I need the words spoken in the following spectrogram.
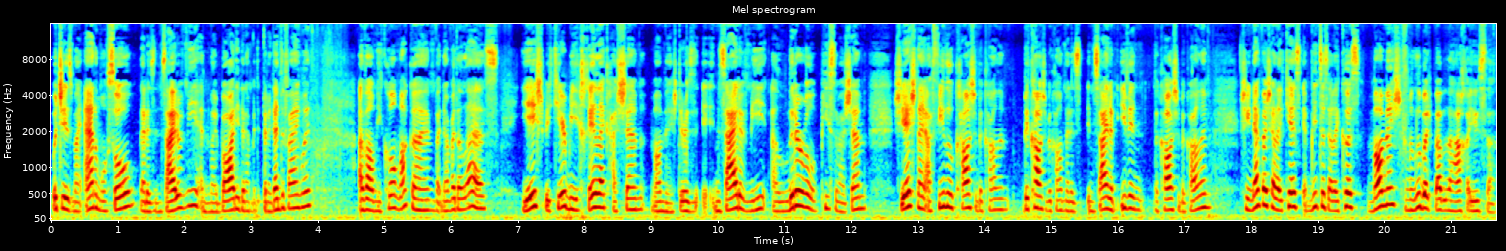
which is my animal soul that is inside of me and my body that I've been identifying with. Aval mikol makam, but nevertheless, yesh bekirbi chelek Hashem mamish. There is inside of me a literal piece of Hashem. Sheyeshnai afilu kal shebekalim, bekal shebekalim that is inside of even the kal shebekalim. She mamish babla.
